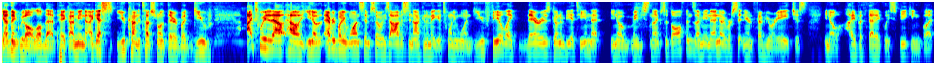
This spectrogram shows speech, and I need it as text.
Yeah, I think we'd all love that pick. I mean, I guess you kind of touched on it there, but do you? I tweeted out how you know everybody wants him, so he's obviously not going to make it 21. Do you feel like there is going to be a team that you know maybe snipes the Dolphins? I mean, I know we're sitting here in February 8th, just you know hypothetically speaking, but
